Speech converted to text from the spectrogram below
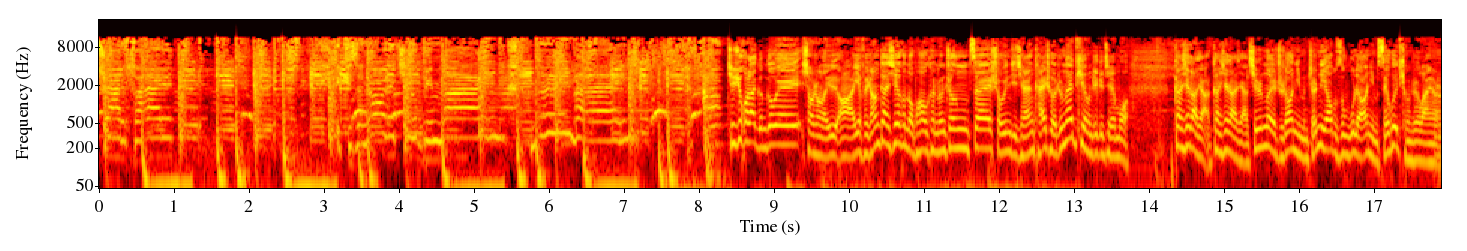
Try to fight it. Because in order to be mine, mine, mine. 继续回来跟各位笑声雷雨啊，也非常感谢很多朋友可能正在收音机前开车正在听这个节目，感谢大家，感谢大家。其实我也知道你们真的要不是无聊，你们谁会听这玩意儿？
